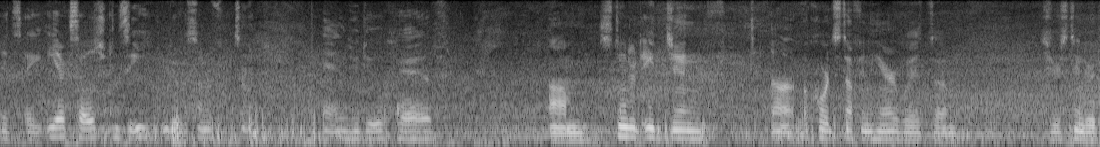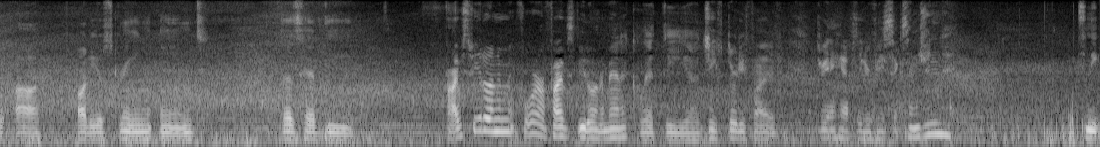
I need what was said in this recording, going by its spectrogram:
It's a EXL as you can see. You do have a sunroof top. And you do have um, standard 8th gen uh, Accord stuff in here with um, your standard uh, audio screen and does have the five speed automatic, four or five speed automatic with the uh, J35 three and a half liter V6 engine. It's in the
